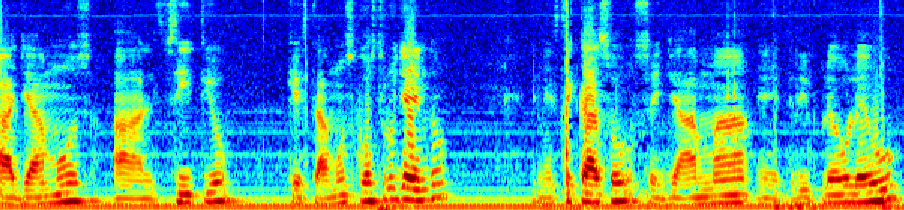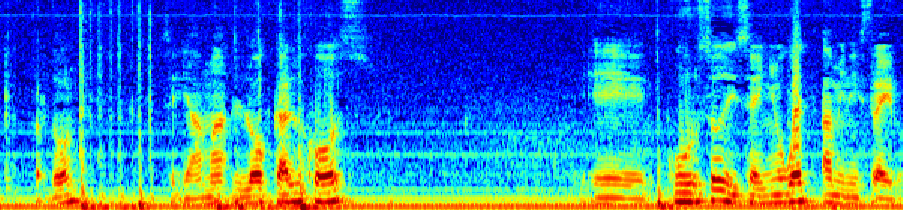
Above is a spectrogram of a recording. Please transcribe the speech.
Vayamos al sitio que estamos construyendo. En este caso se llama eh, www perdón se llama localhost eh, curso diseño web administrator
